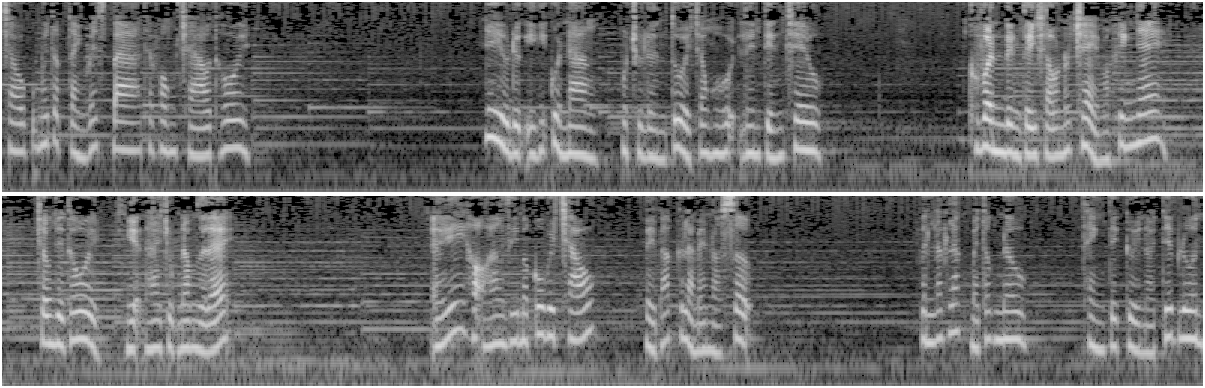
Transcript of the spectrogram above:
cháu cũng mới tập tành Vespa Theo phong trào thôi. Như hiểu được ý nghĩ của nàng một chú lớn tuổi trong hội lên tiếng trêu. Cô Vân đừng thấy cháu nó trẻ mà khinh nhé. Trông thế thôi Nghiện hai chục năm rồi đấy. Ấy họ hàng gì mà cô với cháu? Mấy bác cứ làm em nó sợ. Vân lắc lắc mái tóc nâu Thành tươi cười nói tiếp luôn.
